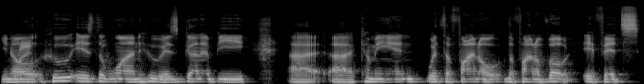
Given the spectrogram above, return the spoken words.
you know right. who is the one who is going to be uh, uh, coming in with the final the final vote if it's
